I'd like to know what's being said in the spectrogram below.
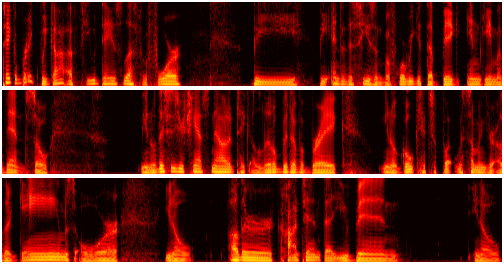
take a break. We got a few days left before the the end of the season, before we get that big in-game event. So, you know, this is your chance now to take a little bit of a break. You know, go catch up with some of your other games or, you know, other content that you've been, you know,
